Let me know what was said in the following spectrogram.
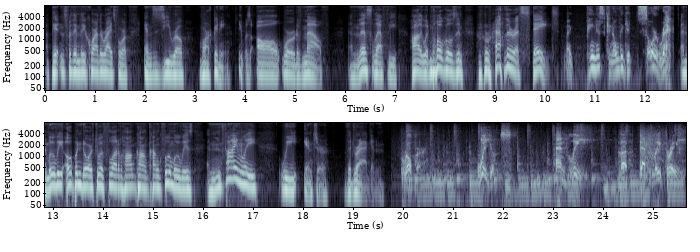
a pittance for them to acquire the rights for, and zero marketing. It was all word of mouth. And this left the Hollywood moguls in rather a state. My penis can only get so erect. And the movie opened doors to a flood of Hong Kong kung fu movies. And then finally, we enter the dragon. Roper, Williams, and Lee, the deadly three,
